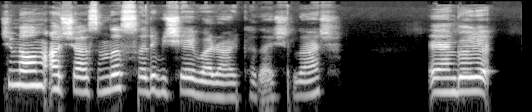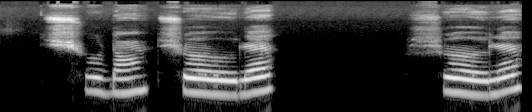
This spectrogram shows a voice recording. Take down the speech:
Şimdi onun aşağısında sarı bir şey var arkadaşlar. Ee, böyle şuradan şöyle şöyle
